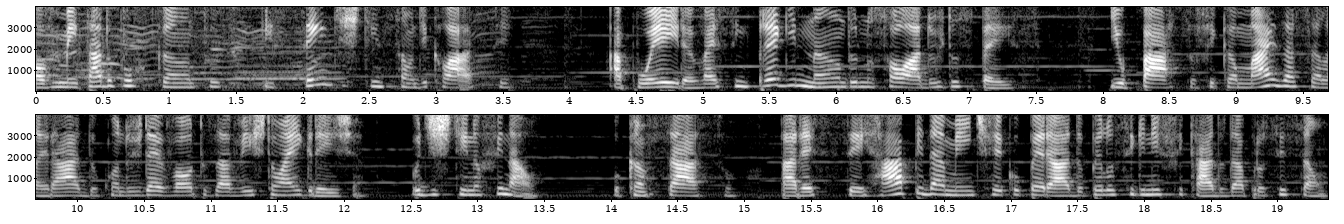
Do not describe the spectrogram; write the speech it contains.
Movimentado por cantos e sem distinção de classe, a poeira vai se impregnando nos solados dos pés, e o passo fica mais acelerado quando os devotos avistam a igreja, o destino final. O cansaço parece ser rapidamente recuperado pelo significado da procissão.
